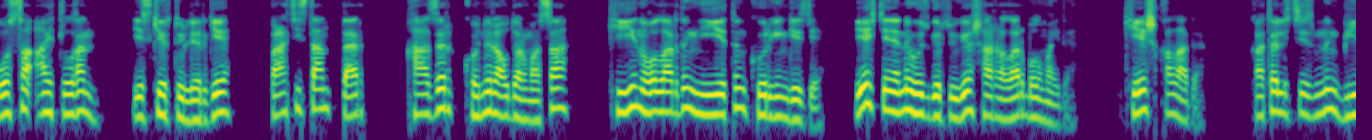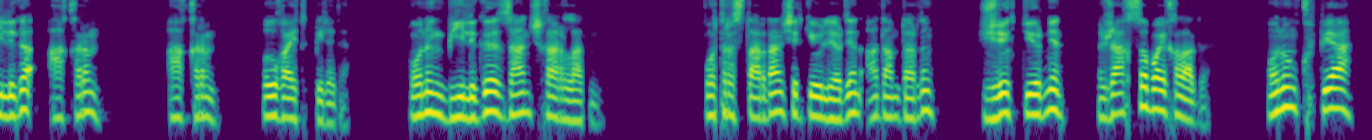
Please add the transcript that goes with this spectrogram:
Осы айтылған ескертулерге протестанттар қазір көңіл аудармаса кейін олардың ниетін көрген кезде ештеңені өзгертуге шаралар болмайды. Кеш қалады. Католицизмнің билігі ақырын ақырын ұлғайтып келеді. Оның билігі заң шығарылатын. Отырыстардан шіркеулерден адамдардың жүректерінен жақсы байқалады. Оның құпия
